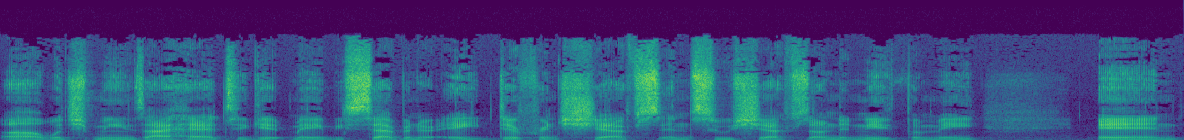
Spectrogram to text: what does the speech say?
uh, which means I had to get maybe seven or eight different chefs and sous chefs underneath of me. And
